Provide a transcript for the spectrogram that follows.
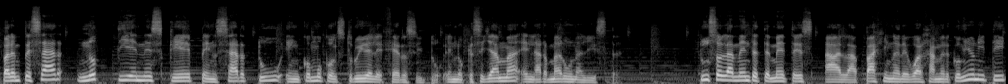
Para empezar, no tienes que pensar tú en cómo construir el ejército, en lo que se llama el armar una lista. Tú solamente te metes a la página de Warhammer Community,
